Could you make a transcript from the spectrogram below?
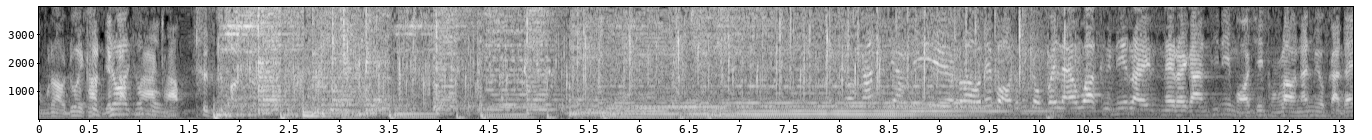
ของเราด้วยครับสุดยอดเวคกรับลัผมมาครับ สุดยอด ได้บอกท่านผู้ผู้ชมไปแล้วว่าคืนนี้ในในรายการที่นี่หมอชิดของเรานั้นมีโอกาสได้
